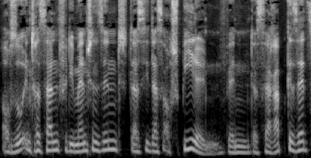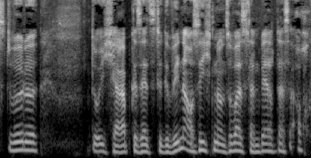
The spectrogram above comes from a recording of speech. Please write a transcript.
auch so interessant für die Menschen sind, dass sie das auch spielen. Wenn das herabgesetzt würde durch herabgesetzte Gewinnaussichten und sowas, dann wäre das auch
